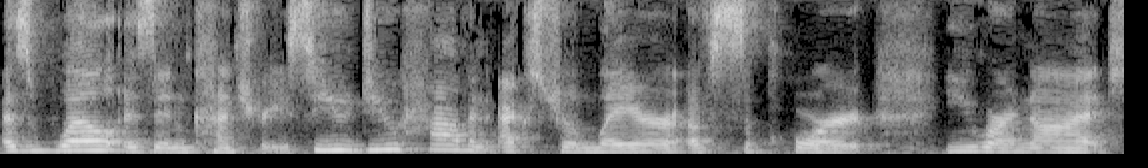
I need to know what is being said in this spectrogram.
as well as in country. So you do have an extra layer of support. You are not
